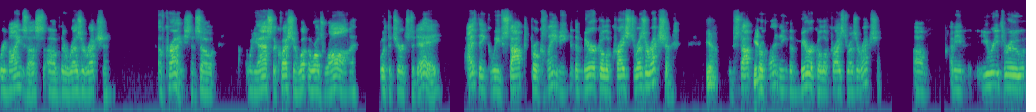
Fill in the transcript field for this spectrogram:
reminds us of the resurrection of Christ. And so when you ask the question, what in the world's wrong with the church today? I think we've stopped proclaiming the miracle of Christ's resurrection. Yeah. We've stopped yeah. proclaiming the miracle of Christ's resurrection. Um, I mean, you read through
